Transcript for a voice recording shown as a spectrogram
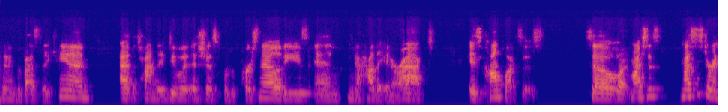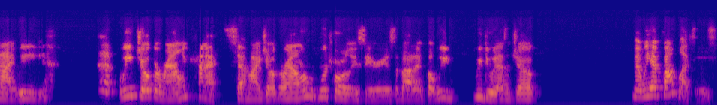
doing the best they can at the time they do it. It's just for the personalities and you know how they interact is complexes. So right. my sister my sister and I, we we joke around, we kind of semi joke around. We're, we're totally serious about it, but we we do it as a joke that we have complexes.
